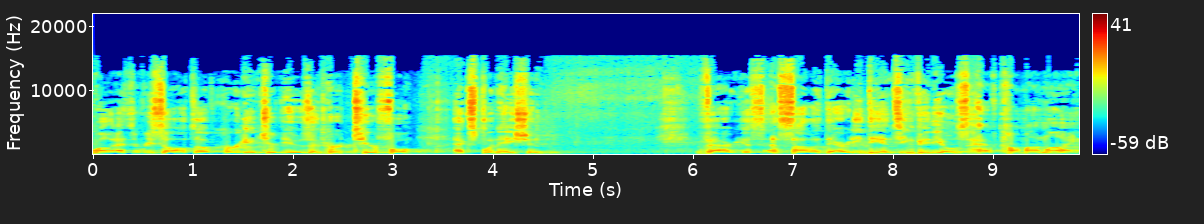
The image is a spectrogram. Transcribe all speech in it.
Well, as a result of her interviews and her tearful explanation, various solidarity dancing videos have come online.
